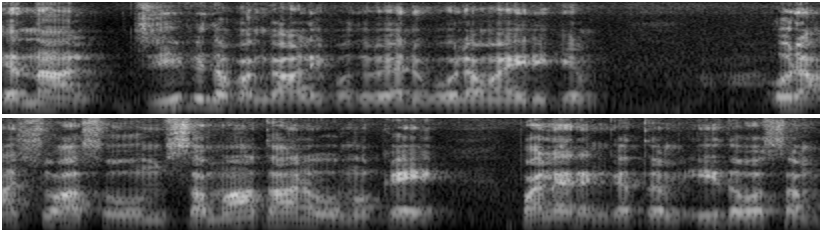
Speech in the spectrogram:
എന്നാൽ ജീവിത പങ്കാളി പൊതുവെ അനുകൂലമായിരിക്കും. ഒരു ആശ്വാസവും സമാധാനവുമൊക്കെ പല രംഗത്തും ഈ ദിവസം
